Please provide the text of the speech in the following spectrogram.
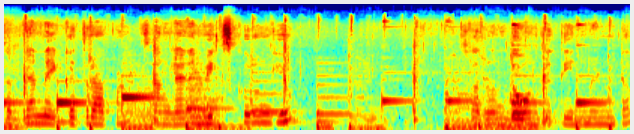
सगळ्यांना एकत्र आपण चांगल्याने मिक्स करून घेऊ. साधारण दोन ते तीन मिनटं.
